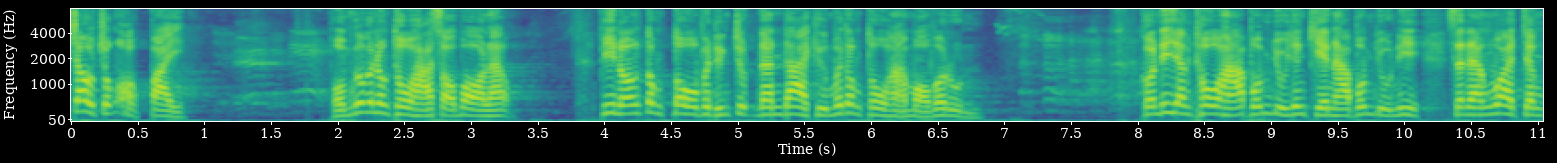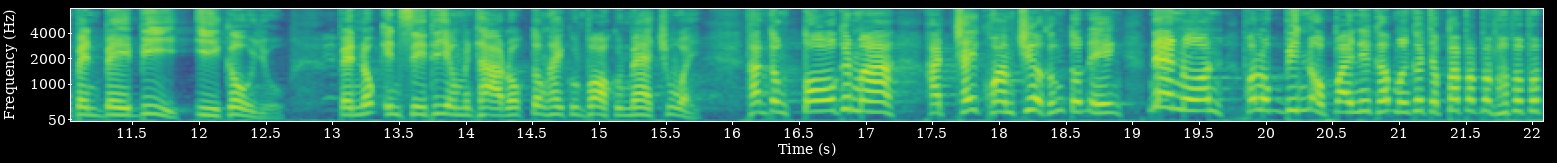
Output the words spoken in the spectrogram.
เจ้าจงออกไป ผมก็ไม่ต้องโทรหาสอบอแล้ว พี่น้องต้องโตไปถึงจุดนั้นได้ คือไม่ต้องโทรหาหมอวรุณ คนที่ยังโทรหาผมอยู่ยังเขียนหาผมอยู่นี่ แสดงว่ายังเป็น baby eagle อยู่ เป็นนกอินทรีที่ยังเป็นทารกต้องให้คุณพ่อคุณแม่ช่วย ท่านต้องโตขึ้นมา หัดใช้ความเชื่อของตนเอง แน่นอนพอเราบินออกไปนี่ครับมันก็จะปั๊บปั๊บปั๊บปั๊บปั๊บ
